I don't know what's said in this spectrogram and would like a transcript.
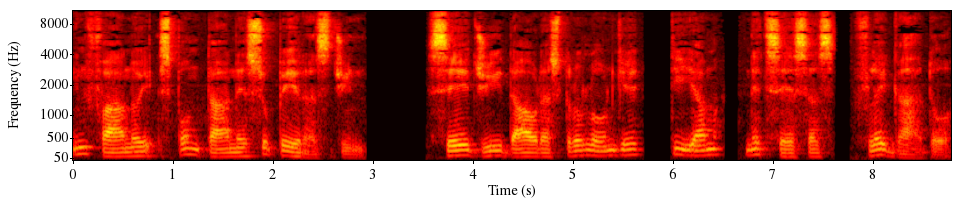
infanoi spontane superas gin. Se gi dauras tro longe, tiam necessas flegado.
